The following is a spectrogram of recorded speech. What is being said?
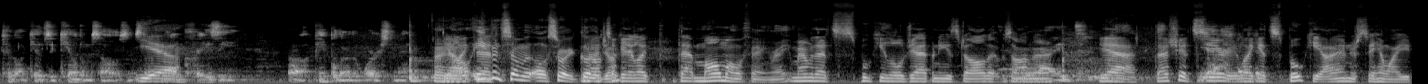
telling kids to kill themselves and stuff. Yeah. Like crazy. Uh, people are the worst, man. I Yeah, know. like that- Even some. of- Oh, sorry. Go no, ahead, it's okay. Like that Momo thing, right? Remember that spooky little Japanese doll that was on there? Right. Yeah, that shit's Yeah. serious. Like it's spooky. I understand why you,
